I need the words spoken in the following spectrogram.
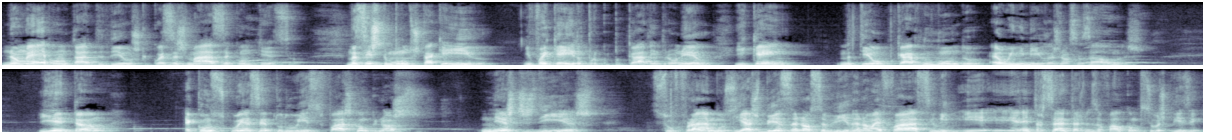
não é vontade de Deus que coisas más aconteçam. Mas este mundo está caído. E foi caído porque o pecado entrou nele. E quem meteu o pecado no mundo é o inimigo das nossas almas. E então, a consequência de tudo isso faz com que nós, nestes dias, soframos e às vezes a nossa vida não é fácil. E, e, e, é interessante, às vezes eu falo com pessoas que dizem:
